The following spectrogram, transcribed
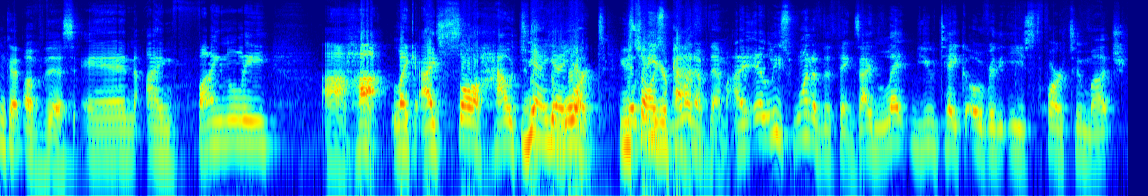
Okay. of this, and I'm finally. Aha! Like I saw how to Yeah, yeah, yeah. You at saw least your path. one of them. I, at least one of the things. I let you take over the East far too much,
